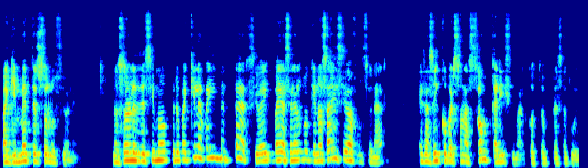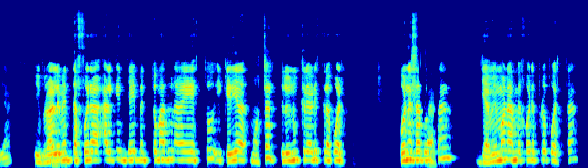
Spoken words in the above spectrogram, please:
para que inventen soluciones. Nosotros les decimos, pero ¿para qué las vais a inventar? Si vais, a hacer algo que no sabéis si va a funcionar. Esas cinco personas son carísimas al costo de empresa tuya. Y probablemente afuera alguien ya inventó más de una vez esto y quería mostrártelo y nunca le abriste la puerta. Pon esa plata, llamemos a las mejores propuestas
